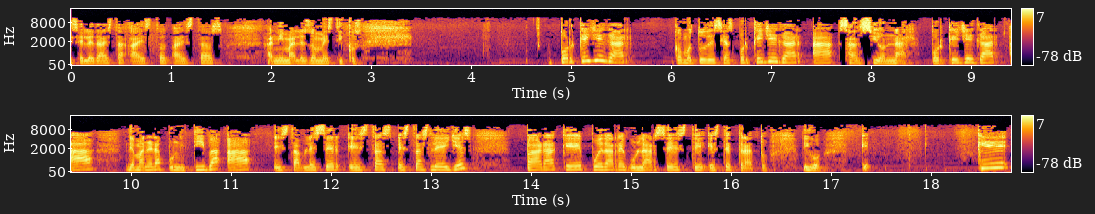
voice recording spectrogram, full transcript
se le da a, a, estos, a estos animales domésticos. ¿Por qué llegar, como tú decías, por qué llegar a sancionar? ¿Por qué llegar a, de manera punitiva, a establecer estas, estas leyes para que pueda regularse este, este trato? Digo, eh, ¿qué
